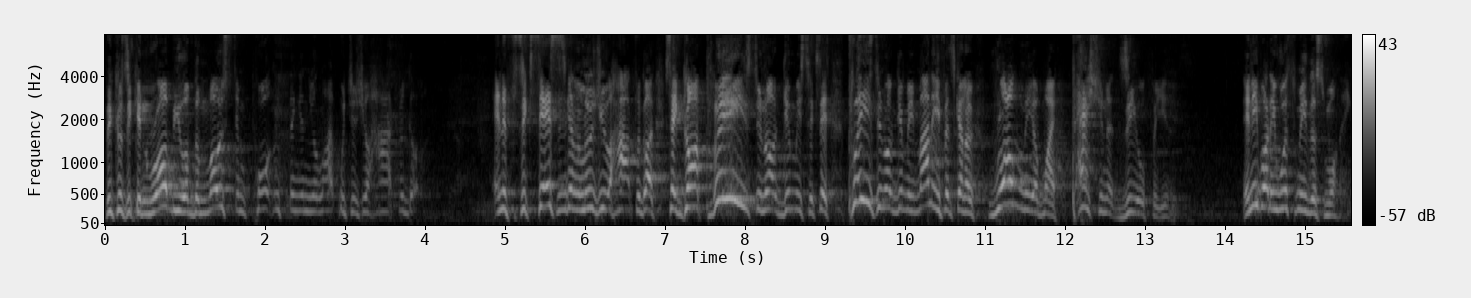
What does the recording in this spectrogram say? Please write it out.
because it can rob you of the most important thing in your life, which is your heart for God. And if success is going to lose you your heart for God, say, God, please do not give me success. Please do not give me money if it's going to rob me of my passionate zeal for you. Anybody with me this morning?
